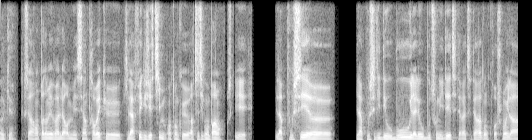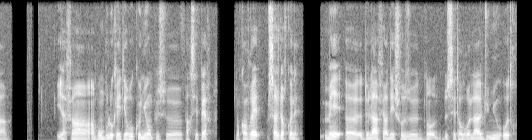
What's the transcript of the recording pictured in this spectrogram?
Ok. Parce que ça rentre pas dans mes valeurs. Mais c'est un travail que, qu'il a fait que j'estime en tant qu'artistiquement parlant. Parce qu'il est- il a poussé, euh, il a poussé l'idée au bout, il allait au bout de son idée, etc. etc. Donc, franchement, il a, il a fait un, un bon boulot qui a été reconnu en plus euh, par ses pairs. Donc, en vrai, ça, je le reconnais. Mais euh, de là à faire des choses dans- de cet ordre-là, du nu ou autre,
